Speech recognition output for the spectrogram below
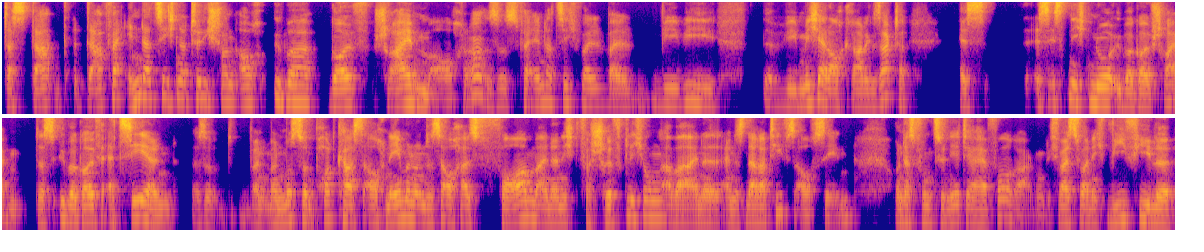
das da, da verändert sich natürlich schon auch über Golf schreiben auch. Ne? Also es verändert sich, weil, weil, wie, wie, wie Michael auch gerade gesagt hat, es, es ist nicht nur über Golf schreiben, das über Golf erzählen. Also man, man muss so einen Podcast auch nehmen und es auch als Form einer nicht Verschriftlichung, aber eine, eines Narrativs auch sehen. Und das funktioniert ja hervorragend. Ich weiß zwar nicht, wie viele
